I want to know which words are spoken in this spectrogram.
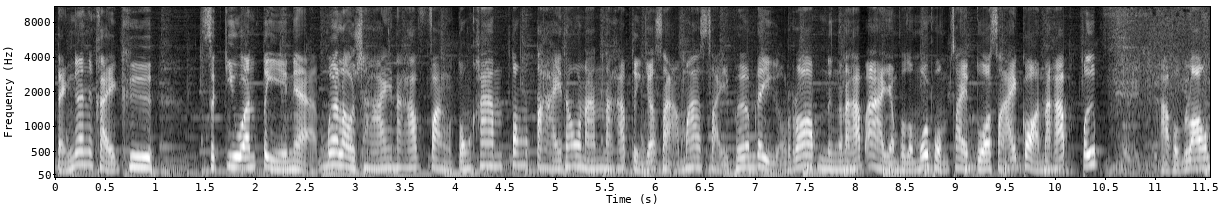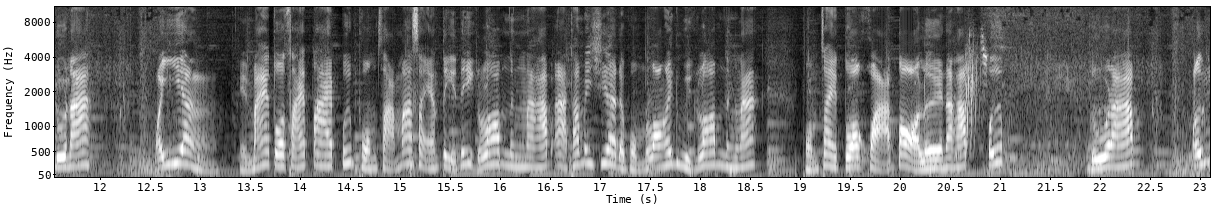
แต่เงื่อนไขคือสกิลอันตีเนี่ย เมื่อเราใช้นะครับ ฝั่งตรงข้ามต้องตายเท่านั้นนะครับ ถึงจะสามารถใส่เพิ่มได้อีกรอบหนึ่งนะครับ อะอย่างผมสมมติผมใส่ตัวซ้ายก่อนนะครับปุ๊บอะผมลองดูนะ ปเยี่ยง เห็นไหมตัวซ้ายตายปุ๊บผมสามารถใส่อันตีได้อีกรอบหนึ่งนะครับอะถ้าไม่เชื่อเดี๋ยวผมลองให้ดูอีกรอบหนึ่งนะ ผมใส่ตัวขวาต่อเลยนะครับปุ๊บดูนะครับปึ้ง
